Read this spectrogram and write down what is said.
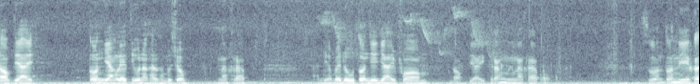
ดอกใหญ่ ต้นยังเล็กอยู่นะครับท่านผู้ชมนะครับ เดี๋ยวไปดูต้นใหญ่ๆฟอร์มดอกใหญ่ครั้งหนึ่งนะครับ ส่วนต้นนี้ก็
